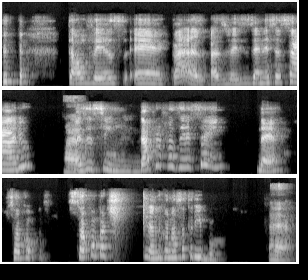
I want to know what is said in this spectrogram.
talvez, é, claro, às vezes é necessário, é. Mas assim, dá para fazer sem, né? Só, só compartilhando com a nossa tribo. É.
